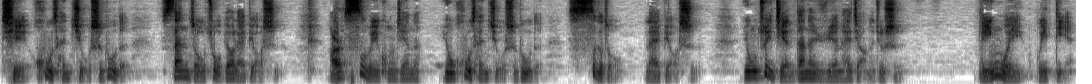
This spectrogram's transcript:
且互成九十度的三轴坐标来表示，而四维空间呢，用互成九十度的四个轴来表示。用最简单的语言来讲呢，就是零维为点，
